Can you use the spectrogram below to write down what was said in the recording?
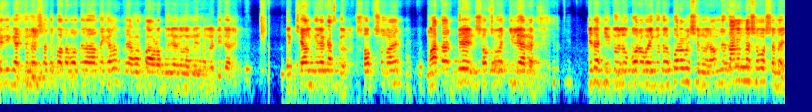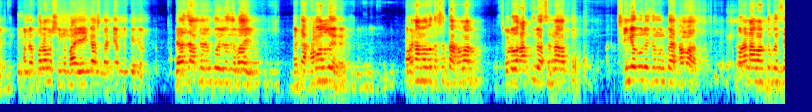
একজনের সাথে কথা বলতে বলতে গেলাম, যে আমার পাওয়াটা পড়ে গেলাম হলের ভিতরে। খেয়াল করে কাজ করবেন। সবসময় মাথার ব্রেন সবসময় ক্লিয়ার রাখবেন। এটা কি করল বড় ভাইকে তো পরামর্শ নেবেন। আপনি জানেন না, সমস্যা নাই। আপনি পরামর্শ নেবেন। ভাই, এই কাজটা কেমন কি করবেন দেখা যায় আপনার কইলো যে, ভাই, এটা আমার লয়ে নেন। কারণ আমার কথা সাথে আমার ছোট আতুর আছে না আতুর সিঙ্গাপুরে যেমন কয়, আমার। কারণ আমার তো কইছে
